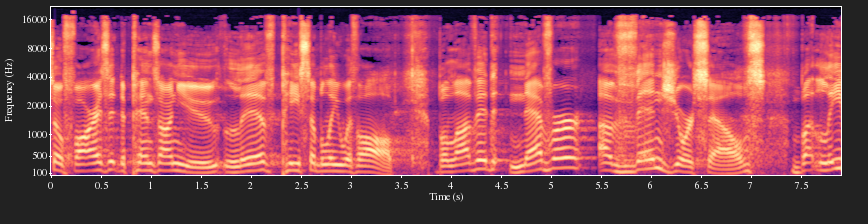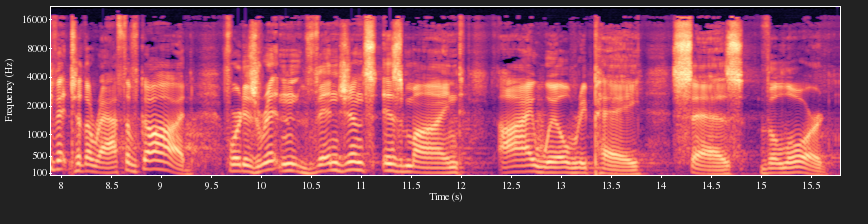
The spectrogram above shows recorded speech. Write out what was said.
so far as it depends on you, live peaceably with all. Beloved, never avenge yourselves, but leave it to the wrath of God. For it is written, Vengeance is mine I will repay, says the Lord.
